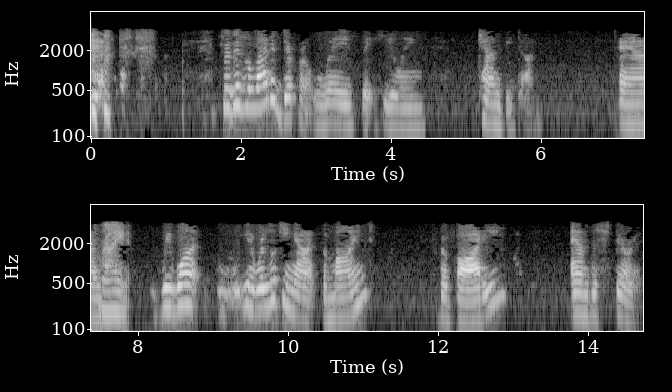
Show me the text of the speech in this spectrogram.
Mm-hmm. so there's a lot of different ways that healing can be done. And right. we want you know, we're looking at the mind, the body, and the spirit.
